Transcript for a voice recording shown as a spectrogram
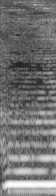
Uh...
